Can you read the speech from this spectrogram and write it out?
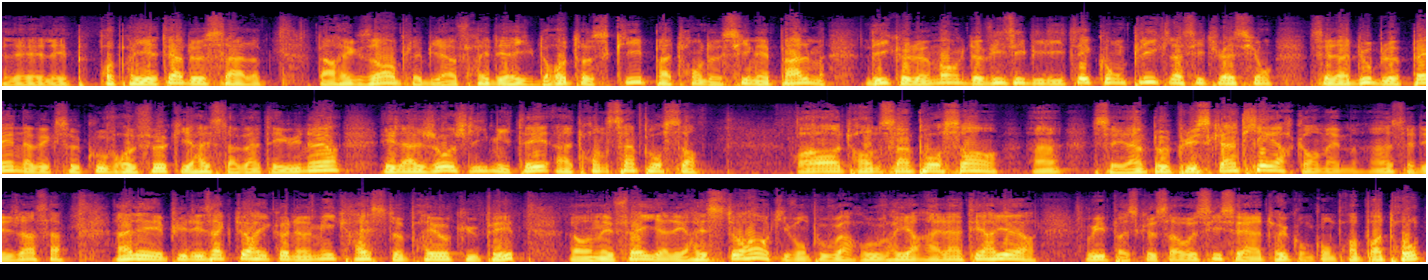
les, propriétaires de salles. Par exemple, eh bien Frédéric Drotowski, patron de Cinépalm, dit que le manque de visibilité complique la situation. C'est la double peine avec ce couvre-feu qui reste à 21 heures et la jauge limitée à 35%. Oh, 35%, hein, c'est un peu plus qu'un tiers quand même, hein, c'est déjà ça. Allez, et puis les acteurs économiques restent préoccupés. en effet, il y a les restaurants qui vont pouvoir rouvrir à l'intérieur. Oui, parce que ça aussi, c'est un truc qu'on comprend pas trop.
